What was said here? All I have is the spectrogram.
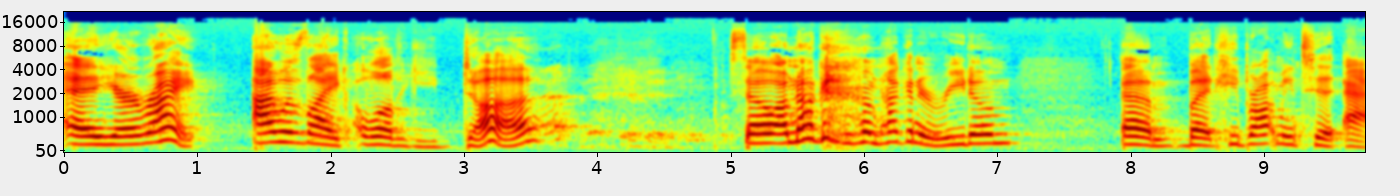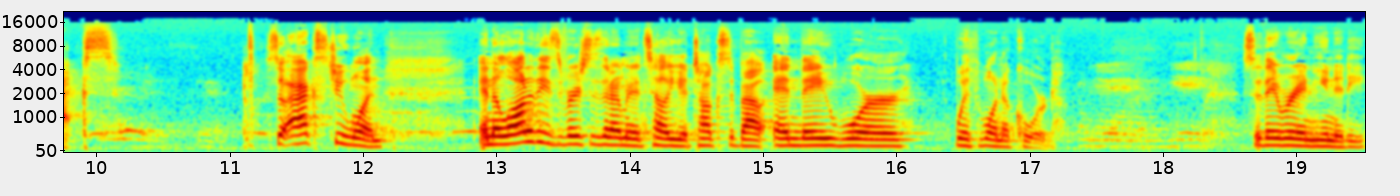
And you're right. I was like, well, duh. So I'm not gonna, I'm not gonna read them, um, but he brought me to Acts. So Acts 2:1, and a lot of these verses that I'm to tell you, it talks about, and they were with one accord. So they were in unity.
